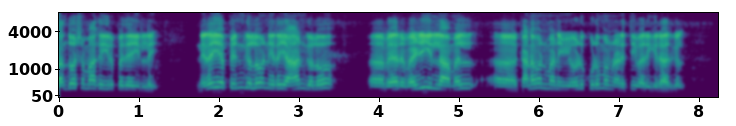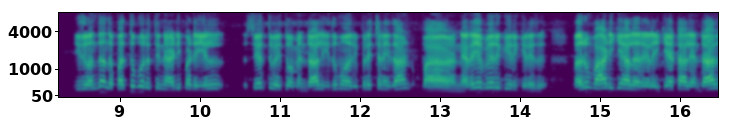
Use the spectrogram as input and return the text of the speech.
சந்தோஷமாக இருப்பதே இல்லை. நிறைய பெண்களோ நிறைய ஆண்களோ வேறு வழி இல்லாமல் கணவன் மனைவியோடு குடும்பம் நடத்தி வருகிறார்கள். இது வந்து அந்த பத்து பொருத்தின் அடிப்படையில் சேர்த்து வைத்தோம் என்றால் இது மாதிரி பிரச்சனை தான் ப நிறைய பேருக்கு இருக்கிறது. வரும் வாடிக்கையாளர்களை கேட்டால் என்றால்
